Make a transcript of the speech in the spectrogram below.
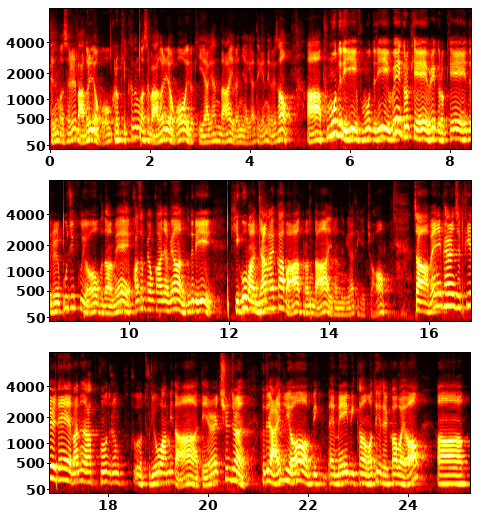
되는 것을 막으려고 그렇게 크는 것을 막으려고 이렇게 이야기한다 이런 이야기가 되겠네. 그래서 아 부모들이 부모들이 왜 그렇게 왜 그렇게 애들을 꾸짖고요. 그 다음에 과소평가하냐면 그들이 기고만장할까봐 그런다 이런 의미가 되겠죠. 자, many parents fear that 많은 부모들은 두- 두려워합니다. Their children 그들의 아이들이요 may become 어떻게 될까봐요. 어,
